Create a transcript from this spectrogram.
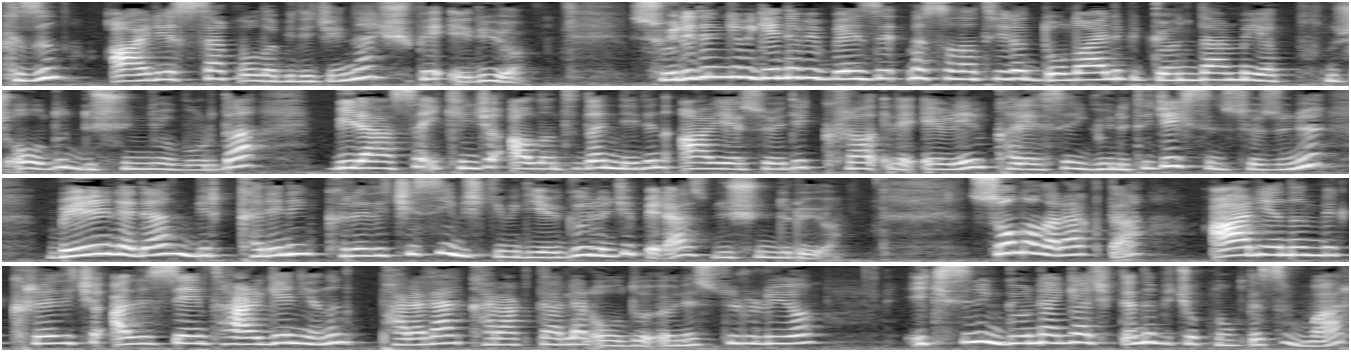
kızın Arya Stark olabileceğinden şüphe ediyor. Söylediğim gibi gene bir benzetme sanatıyla dolaylı bir gönderme yapılmış olduğu düşünülüyor burada. Bilhassa ikinci alıntıda Ned'in Arya'ya söylediği kral ile evlenip kalesini yöneteceksin sözünü Brienne neden bir kalenin kraliçesiymiş gibi diye görünce biraz düşündürüyor. Son olarak da Arya'nın ve kraliçe Alicent Targaryen'ın paralel karakterler olduğu öne sürülüyor. İkisinin görünen gerçekten de birçok noktası var.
